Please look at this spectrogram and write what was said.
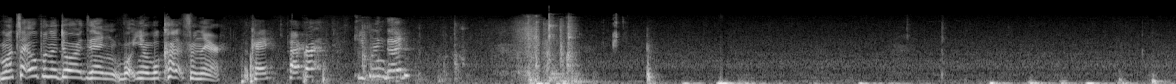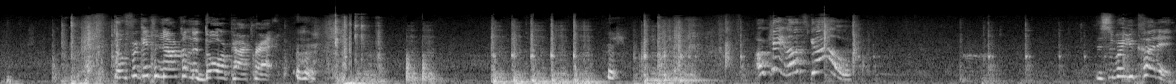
Once I open the door, then you know we'll cut it from there. Okay, Pack Rat, keep it good. Don't forget to knock on the door, Pack Rat. okay, let's go. This is where you cut it.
